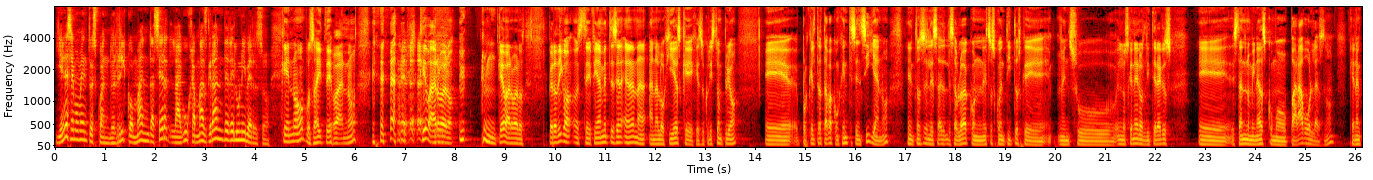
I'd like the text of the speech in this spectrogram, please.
Y en ese momento es cuando el rico manda ser la aguja más grande del universo. Que no, pues ahí te va, ¿no? Qué bárbaro. Qué bárbaros. Pero digo, este, finalmente eran analogías que Jesucristo empleó. eh, porque él trataba con gente sencilla, ¿no? Entonces les, les hablaba con estos cuentitos que en su en los géneros literarios eh, están denominados como parábolas, ¿no? Que eran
